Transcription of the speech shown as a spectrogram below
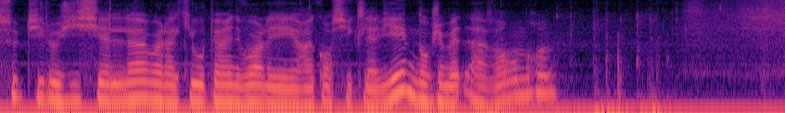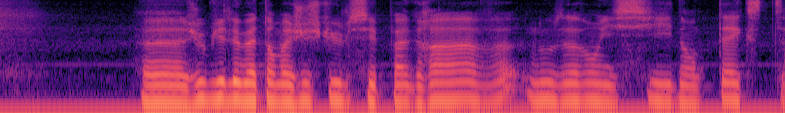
ce petit logiciel là voilà, qui vous permet de voir les raccourcis clavier. Donc je vais mettre à vendre. Euh, j'ai oublié de le mettre en majuscule, c'est pas grave. Nous avons ici dans texte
